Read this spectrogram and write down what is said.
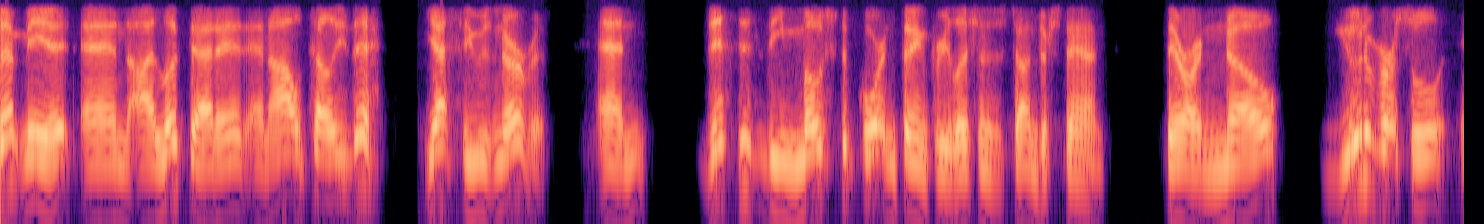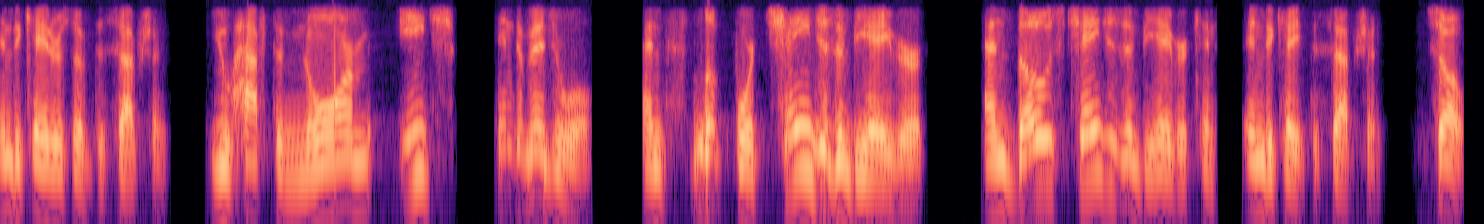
sent me it, and I looked at it, and I'll tell you this. Yes, he was nervous. And this is the most important thing for your listeners to understand. There are no universal indicators of deception. You have to norm each individual and look for changes in behavior and those changes in behavior can indicate deception. So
